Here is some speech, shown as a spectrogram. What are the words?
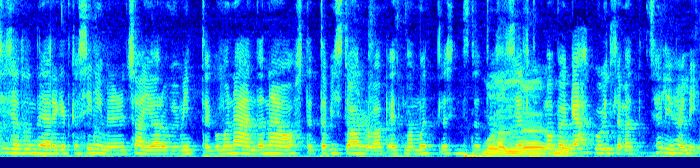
sisetunde järgi, et kas inimene nüüd sai aru või mitte, kui ma näen ta näost, et ta vist arvab, et ma mõtlesin seda tõsiselt, äh, ma pean mul- kähku ütlema, et see oli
